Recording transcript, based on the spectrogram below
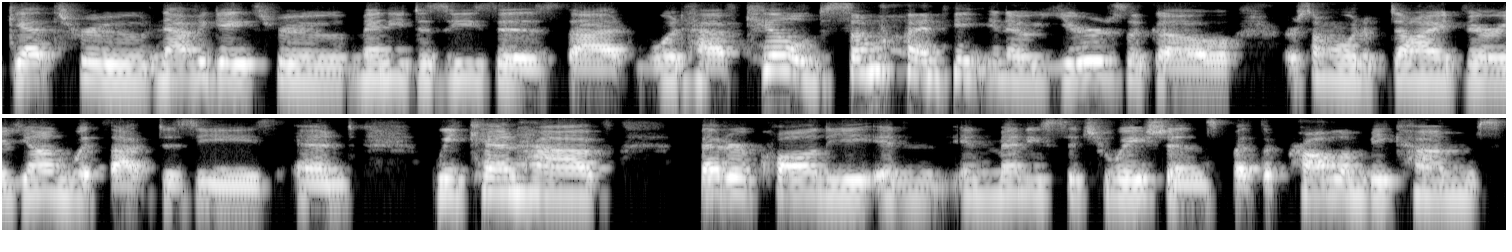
get through navigate through many diseases that would have killed someone you know years ago or someone would have died very young with that disease and we can have better quality in in many situations but the problem becomes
